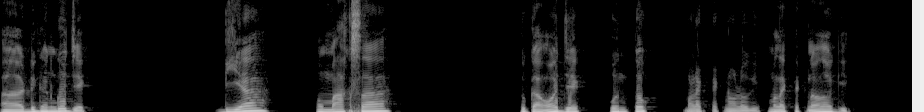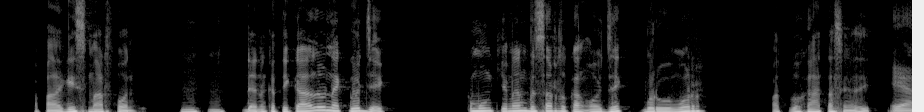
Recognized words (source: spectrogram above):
eh, dengan Gojek, dia memaksa tukang ojek untuk melek teknologi. melek teknologi. Apalagi smartphone. Hmm. Dan ketika lu naik Gojek, kemungkinan besar tukang ojek berumur 40 ke atas ya sih? Iya.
